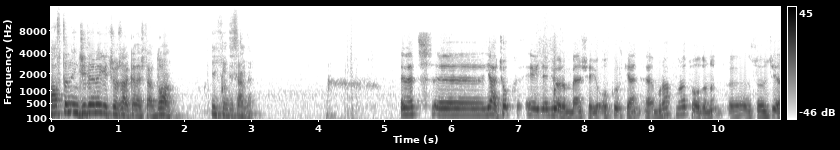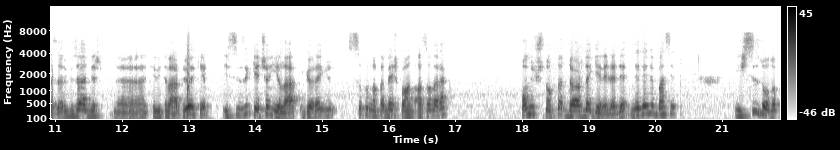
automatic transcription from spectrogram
Haftanın incilerine geçiyoruz arkadaşlar. Doğan. İkinci sende. Evet, e, ya çok eğleniyorum ben şeyi okurken. E, Murat Muratoğlu'nun e, sözcü yazarı güzel bir e, tweet'i var. Diyor ki, işsizlik geçen yıla göre 0.5 puan azalarak 13.4'e geriledi. Nedeni basit. İşsiz olup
